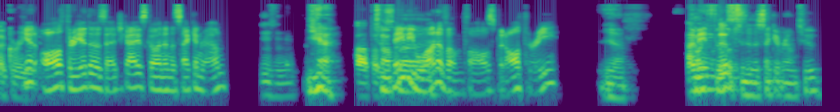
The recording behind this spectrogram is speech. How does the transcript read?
Agreed. He had all three of those edge guys going in the second round. Mm-hmm. Yeah, top maybe uh, one of them falls, but all three. Yeah, I Clark mean, Phillips this, into the second round too.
